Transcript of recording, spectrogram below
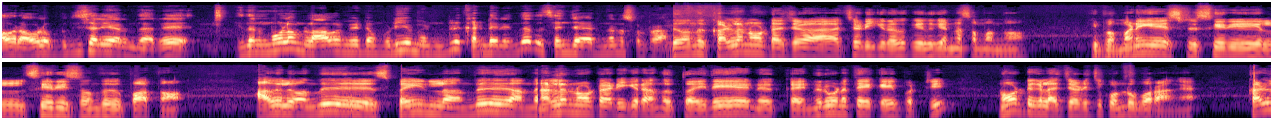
அவர் அவ்வளவு புத்திசாலியா இருந்தாரு. இதன் மூலம் லாபம் ஈட்ட முடியும் என்று கண்டறிந்து அதை செஞ்சாருன்னு தானே சொல்றாங்க. இது வந்து கள்ள நோட்டை அச்ச அச்சடிக்கிறதுக்கு இதுக்கு என்ன சம்பந்தம்? இப்போ மணிகேஸ்ட் சீரியல் சீரீஸ் வந்து பார்த்தோம். அதில் வந்து ஸ்பெயினில் வந்து அந்த நல்ல நோட்டை அடிக்கிற அந்த இதே நிறுவனத்தையே கைப்பற்றி நோட்டுகள் அச்சடித்து கொண்டு போகிறாங்க கள்ள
